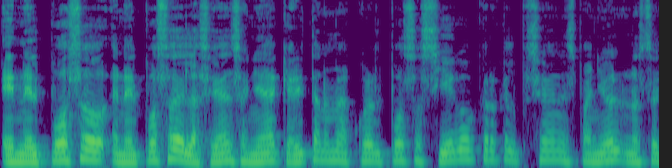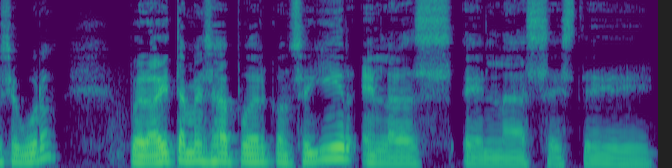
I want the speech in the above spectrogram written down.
en el pozo, en el pozo de la ciudad ensoñada, que ahorita no me acuerdo, el pozo ciego, creo que lo pusieron en español, no estoy seguro. Pero ahí también se va a poder conseguir en las, en las este,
